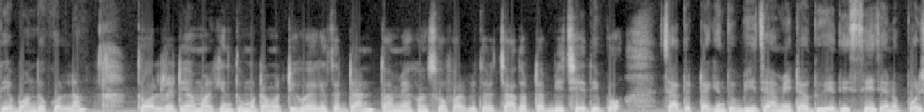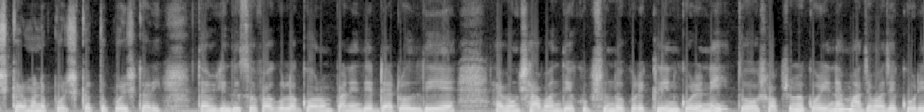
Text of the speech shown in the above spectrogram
দিয়ে বন্ধ করলাম। তো অলরেডি আমার কিন্তু মোটামুটি হয়ে গেছে ডান তো আমি এখন সোফার ভিতরে চাদরটা বিছিয়ে দিব। চাদরটা কিন্তু ভিজে আমি এটাও ধুয়ে দিচ্ছি যেন পরিষ্কার মানে পরিষ্কার তো পরিষ্কারই। তো আমি কিন্তু সোফাগুলো গরম পানি দিয়ে, ডেটল দিয়ে এবং সাবান দিয়ে খুব সুন্দর করে ক্লিন করে নিই। তো সবসময় করি না, মাঝে মাঝে করি।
